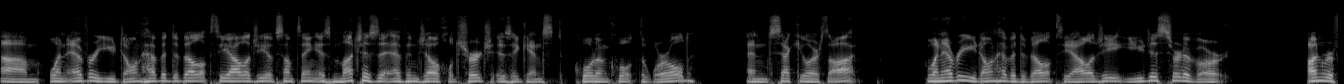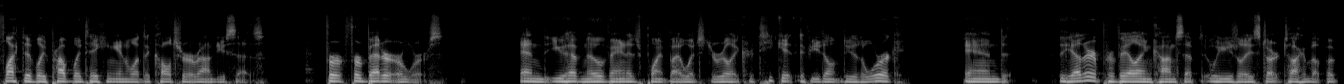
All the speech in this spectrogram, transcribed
um, whenever you don't have a developed theology of something, as much as the evangelical church is against quote unquote the world and secular thought, whenever you don't have a developed theology, you just sort of are unreflectively probably taking in what the culture around you says for for better or worse. And you have no vantage point by which to really critique it if you don't do the work and the other prevailing concept we usually start talking about but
